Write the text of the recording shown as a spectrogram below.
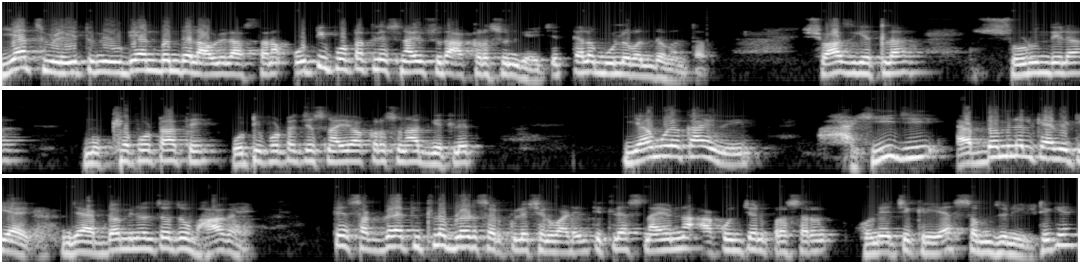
याच वेळी तुम्ही उड्डाण बंद लावलेला असताना ओटी पोटातले स्नायू सुद्धा आकर्षून घ्यायचे. त्याला मूलबंद म्हणतात. श्वास घेतला सोडून दिला. मुख्य पोटात आहे. ओटीपोटाचे स्नायू आकर्षून आत घेतलेत. यामुळे काय होईल? ही जी ॲबडॉमिनल कॅव्हिटी आहे म्हणजे ॲबडॉमिनलचा जो भाग आहे ते सगळ्या तिथलं ब्लड सर्क्युलेशन वाढेल तिथल्या स्नायूंना आकुंचन प्रसारण होण्याची क्रिया समजून येईल ठीक आहे?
